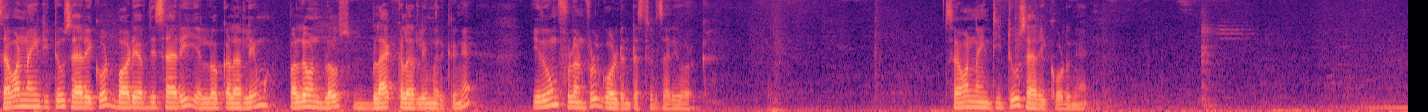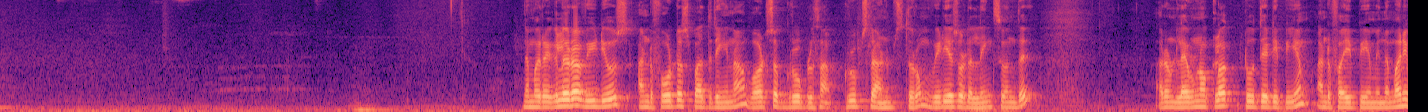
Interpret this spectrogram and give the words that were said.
Seven ninety two sari code body of the sari yellow கலர்லேயும் பல்லவன் ப்ளவுஸ் பிளாக் கலர்லேயும் இருக்குங்க. இதுவும் full and full golden tested zari work seven ninety two sari கோடுங்க நம்ம ரெகுலராக வீடியோஸ் அண்ட் ஃபோட்டோஸ் பார்த்துட்டிங்கன்னா வாட்ஸ்அப் குரூப்பில் குரூப்ஸில் அனுப்பிச்சு தரும். வீடியோஸோட லிங்க்ஸ் வந்து around eleven o'clock two thirty PM and five PM இந்த மாதிரி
